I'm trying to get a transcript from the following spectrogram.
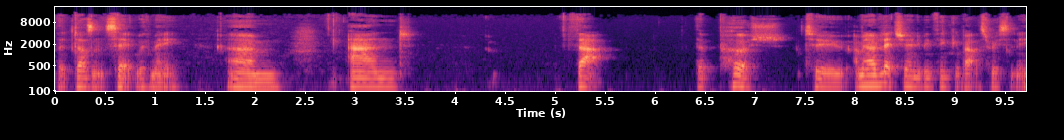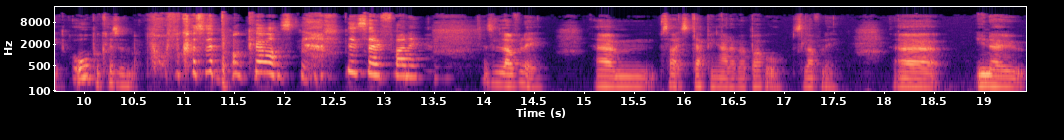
that doesn't sit with me, um, and that the push to. I mean, I've literally only been thinking about this recently, all because of all because of the podcast. it's so funny. It's lovely. Um, it's like stepping out of a bubble. It's lovely. Uh, you know,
